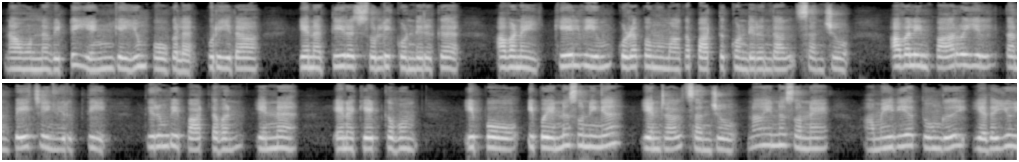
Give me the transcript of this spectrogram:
நான் உன்னை விட்டு எங்கேயும் போகல. புரியுதா? என தீரஜ் சொல்லி கொண்டிருக்க அவனை கேள்வியும் குழப்பமுமாக பார்த்து கொண்டிருந்தாள் சஞ்சு. அவளின் பார்வையில் தன் பேச்சை நிறுத்தி திரும்பி பார்த்தவன் என்ன? என கேட்கவும் இப்போ இப்போ என்ன சொன்னீங்க? என்றாள் சஞ்சு. நான் என்ன சொன்னேன்? அமைதியா தூங்கு. எதையும்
